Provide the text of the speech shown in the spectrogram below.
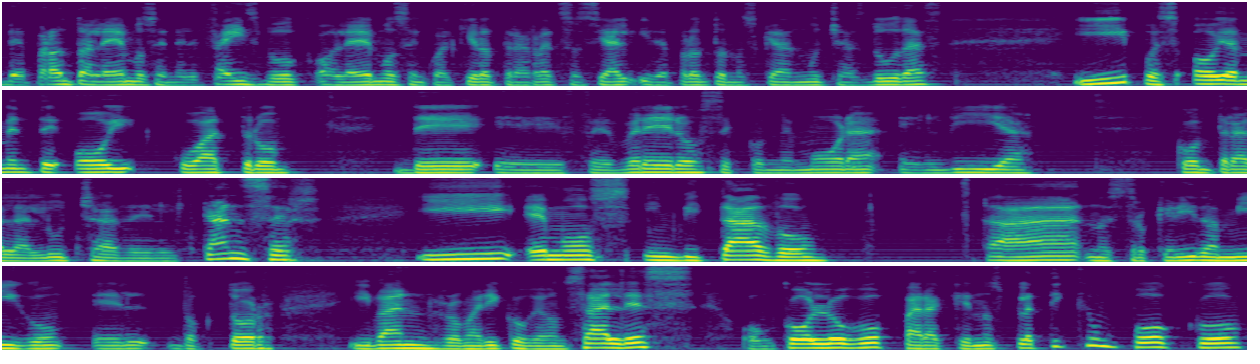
de pronto leemos en el Facebook o leemos en cualquier otra red social y de pronto nos quedan muchas dudas. Y pues obviamente hoy 4 de eh, febrero se conmemora el Día contra la lucha del cáncer y hemos invitado a nuestro querido amigo, el doctor Iván Romarico González, oncólogo, para que nos platique un poco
